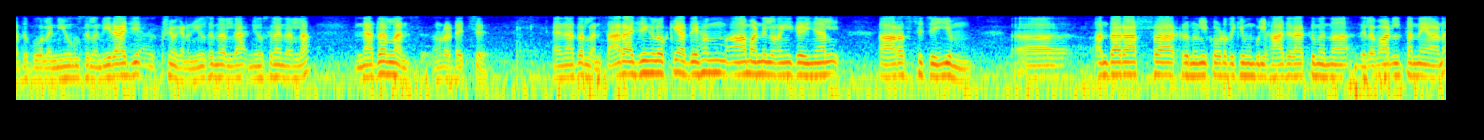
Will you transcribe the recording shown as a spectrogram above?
അതുപോലെ ന്യൂസിലൻഡ് ഈ രാജ്യം ക്ഷമിക്കണം ന്യൂസിലൻഡ് അല്ല ന്യൂസിലൻഡ് അല്ല നെതർലാൻഡ്സ് നമ്മുടെ ഡച്ച് നെതർലാൻഡ്സ്. ആ രാജ്യങ്ങളൊക്കെ അദ്ദേഹം ആ മണ്ണിൽ ഇറങ്ങിക്കഴിഞ്ഞാൽ അറസ്റ്റ് ചെയ്യും. അന്താരാഷ്ട്ര ക്രിമിനൽ കോടതിക്ക് മുമ്പിൽ ഹാജരാക്കുമെന്ന നിലപാടിൽ തന്നെയാണ്.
